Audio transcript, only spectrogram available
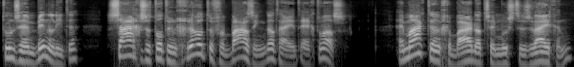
Toen ze hem binnenlieten, zagen ze tot hun grote verbazing dat hij het echt was. Hij maakte een gebaar dat zij moesten zwijgen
